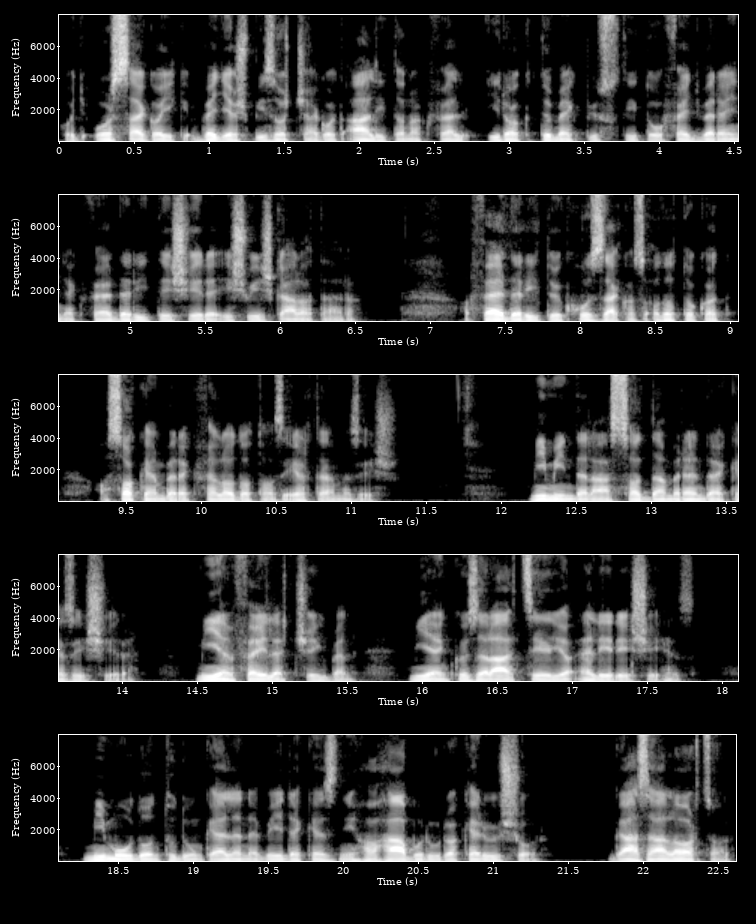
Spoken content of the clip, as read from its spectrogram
hogy országaik vegyes bizottságot állítanak fel Irak tömegpusztító fegyvereinek felderítésére és vizsgálatára. A felderítők hozzák az adatokat, a szakemberek feladata az értelmezés. Mi minden áll Saddam rendelkezésére? Milyen fejlettségben? Milyen közel áll célja eléréséhez? Mi módon tudunk ellene védekezni, ha háborúra kerül sor? Gázál arccal?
